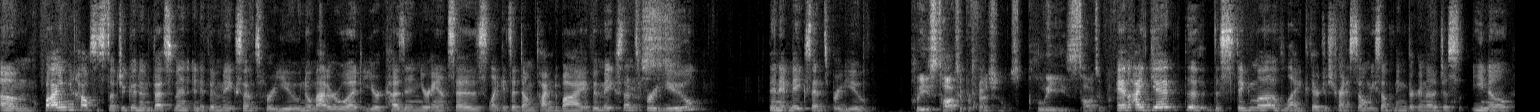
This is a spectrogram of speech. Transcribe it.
um buying a house is such a good investment and if it makes sense for you no matter what your cousin your aunt says like it's a dumb time to buy if it makes sense for you then it makes sense for you Please talk to professionals. Please talk to professionals and i get the the stigma of like they're just trying to sell me something they're gonna just you know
